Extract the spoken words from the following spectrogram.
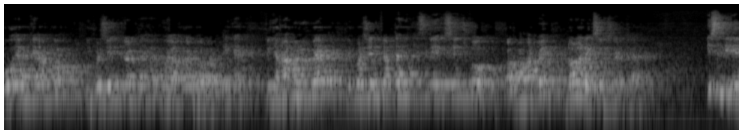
वो है कि आपको रिप्रेजेंट करता है, वो है आपका डॉलर ठीक है? तो यहाँ पे रुपए रिप्रेजेंट करता है किसी भी एक्सचेंज को और वहाँ पे डॉलर एक्सचेंज करता है। इसलिए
